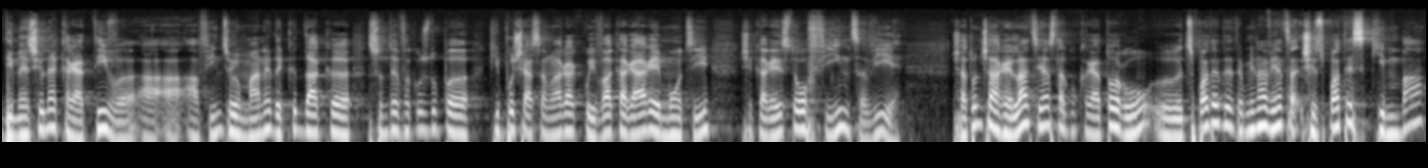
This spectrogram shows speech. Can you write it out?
dimensiunea creativă a, a, a ființei umane decât dacă suntem făcuți după chipul și asemănarea cuiva care are emoții și care este o ființă vie. Și atunci relația asta cu Creatorul îți poate determina viața și îți poate schimba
